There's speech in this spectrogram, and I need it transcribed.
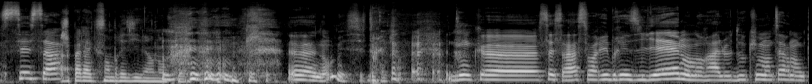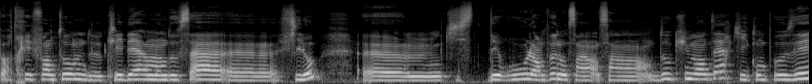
C'est ça. J'ai pas l'accent brésilien non plus. euh, non, mais c'est très bien. Donc, euh, c'est ça, soirée brésilienne. On aura le documentaire, donc Portrait fantôme de Kleber Mendoza euh, Philo, euh, qui se déroule un peu. Donc, c'est un, un, documentaire qui est composé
